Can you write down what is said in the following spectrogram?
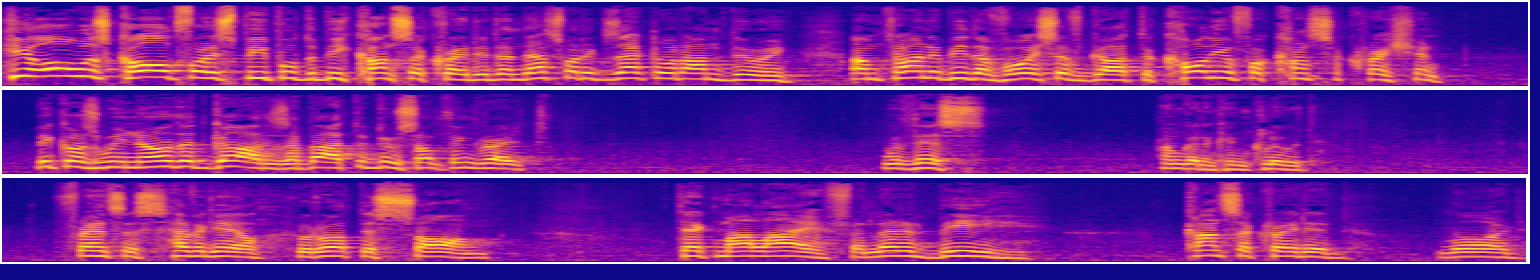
he always called for his people to be consecrated, and that's what exactly what I'm doing. I'm trying to be the voice of God to call you for consecration because we know that God is about to do something great. With this, I'm going to conclude. Frances Havergal, who wrote this song, Take my life and let it be consecrated, Lord,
